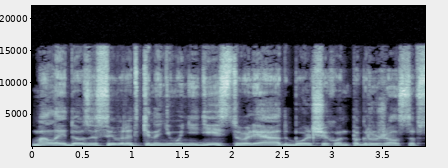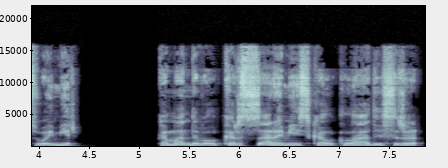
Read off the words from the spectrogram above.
Малые дозы сыворотки на него не действовали, а от больших он погружался в свой мир. Командовал корсарами, искал клады, сра...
